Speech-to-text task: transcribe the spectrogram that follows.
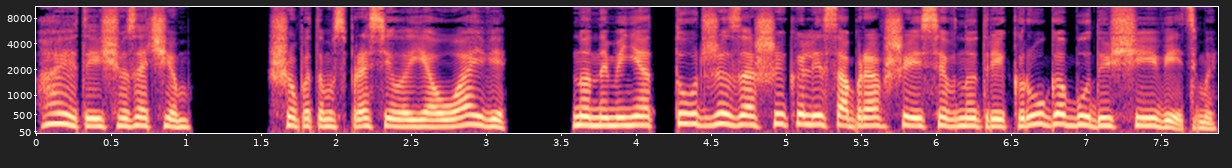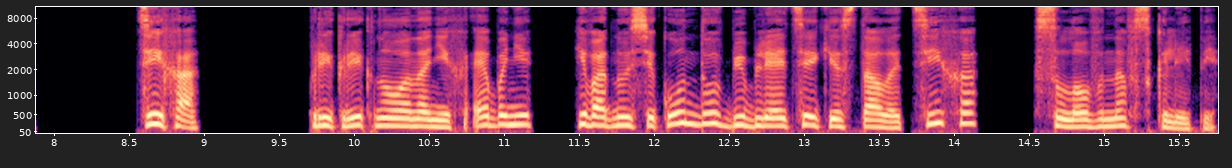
«А это еще зачем?» — шепотом спросила я у Айви, но на меня тут же зашикали собравшиеся внутри круга будущие ведьмы. «Тихо!» — прикрикнула на них Эбони, и в одну секунду в библиотеке стало тихо, словно в склепе.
